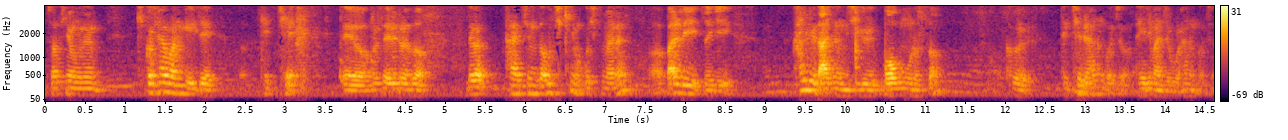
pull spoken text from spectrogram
저 같은 경우는 기껏 사용하는 게 이제 대체예요. 그래서 예를 들어서 내가 다이어트는 너무 치킨이 먹고 싶으면은 어, 빨리 저기 칼로리 낮은 음식을 먹음으로써 그걸 대체를 하는 거죠. 대리 만족을 하는 거죠.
